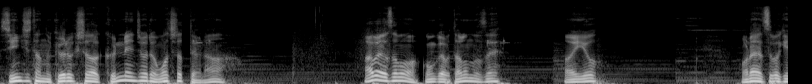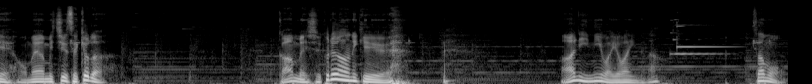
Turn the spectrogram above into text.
新時短の協力者は訓練場でお待ちだったよな。アベラ様、今回は頼んだぜ。はいよ。ほら、椿、お前は道説教だ。勘弁してくれよ、兄貴。兄には弱いんだな。サモン。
